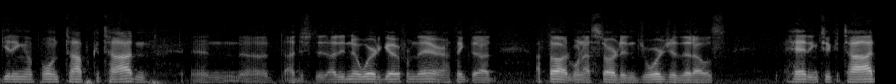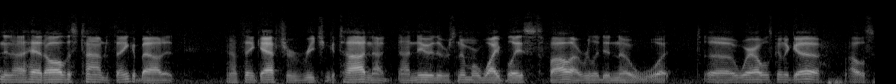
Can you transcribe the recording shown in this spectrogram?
getting up on top of Katahdin, and uh, I just I didn't know where to go from there. I think that I'd, I thought when I started in Georgia that I was heading to Katahdin, and I had all this time to think about it and I think after reaching Katahdin, I, I knew there was no more white blazes to follow. I really didn't know what uh, where I was going to go. I was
